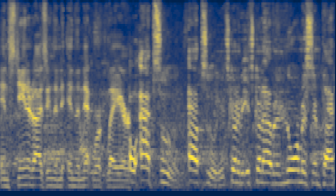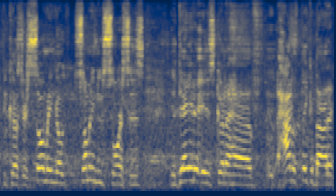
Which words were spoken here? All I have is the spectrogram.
in standardizing the, in the network layer? Oh, absolutely, absolutely. It's going to be, it's going to have an enormous impact because there's so many, no, so many new sources. The data is going to have how to think about it,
